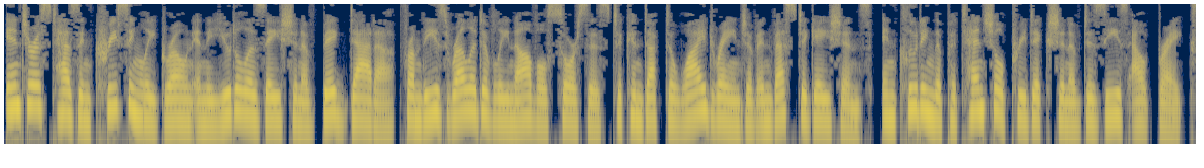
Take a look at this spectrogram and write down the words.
Interest has increasingly grown in the utilization of big data from these relatively novel sources to conduct a wide range of investigations, including the potential prediction of disease outbreaks.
